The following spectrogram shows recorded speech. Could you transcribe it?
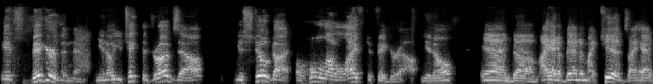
It's bigger than that. You know, you take the drugs out, you still got a whole lot of life to figure out. You know, and um, I had abandoned my kids. I had,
